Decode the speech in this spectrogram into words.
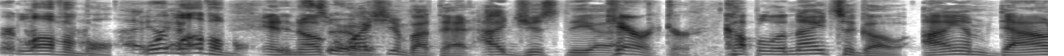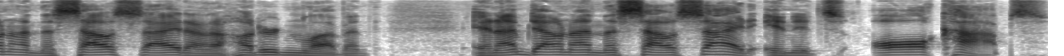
we're lovable. We're lovable. And no true. question about that. I just the uh, Character. A couple of nights ago, I am down on the south side on 111th, and I'm down on the south side, and it's all cops.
